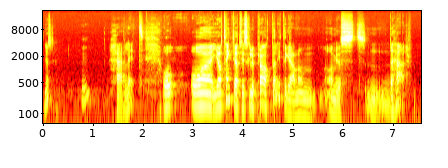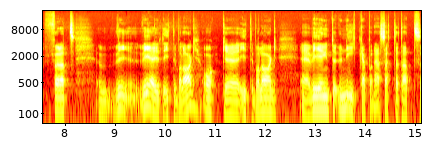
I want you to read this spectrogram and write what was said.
Just det. Mm. Härligt. Och, och jag tänkte att vi skulle prata lite grann om, om just det här. För att eh, vi, vi är ju ett IT-bolag och eh, IT-bolag eh, vi är ju inte unika på det sättet att,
